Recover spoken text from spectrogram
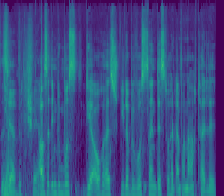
Das ist Ja. ja, wirklich schwer. Außerdem, du musst dir auch als Spieler bewusst sein, dass du halt einfach Nachteile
